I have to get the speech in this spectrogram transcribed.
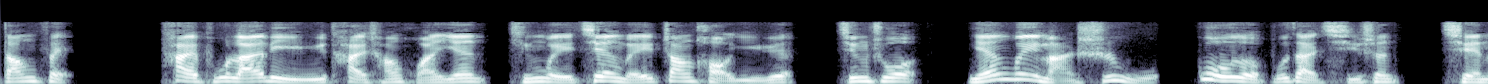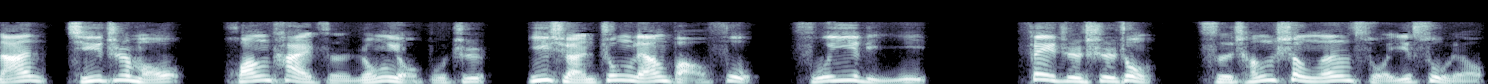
当废。太仆来历于太常还焉，廷尉兼为张浩议曰：经说年未满十五，过恶不在其身，且难及之谋。皇太子容有不知，以选忠良保父，服以礼义，废置示众，此诚圣恩所宜速留。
